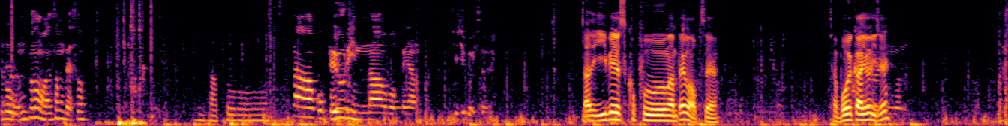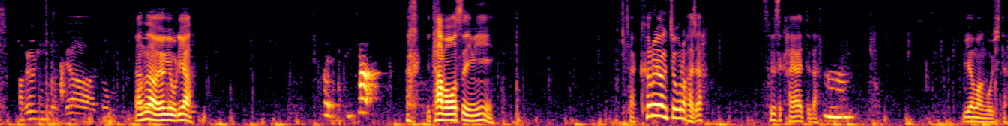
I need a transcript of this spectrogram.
저도 움프는 완성돼서 나도 있나 하고 배율이 있나 하고 그냥 뒤지고 있어요 나도 이벨 스코프만 빼곤 없어요. 자, 뭘까요 이제? 그 4배율 정도는 빼야 좀야 누나 여기 우리야. 어, 비켜. 다 먹었어 이미. 자, 크로 형 쪽으로 가자. 슬슬 가야 할 때다. 음. 위험한 곳이다.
